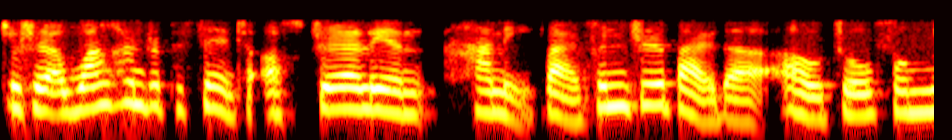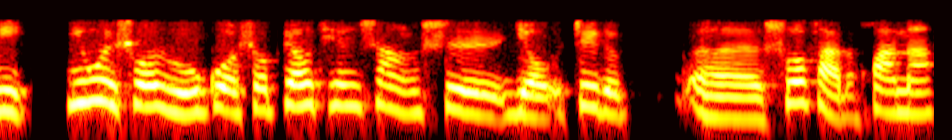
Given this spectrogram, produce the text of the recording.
就是 one hundred percent Australian honey，百分之百的澳洲蜂蜜。因为说如果说标签上是有这个呃说法的话呢。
